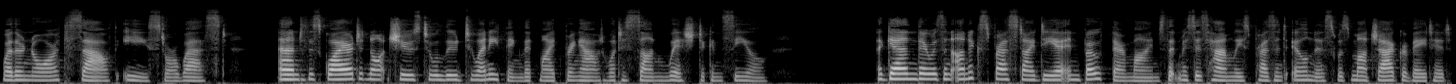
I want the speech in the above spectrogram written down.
whether north, south, east, or west, and the squire did not choose to allude to anything that might bring out what his son wished to conceal. Again there was an unexpressed idea in both their minds that Mrs. Hamley's present illness was much aggravated,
